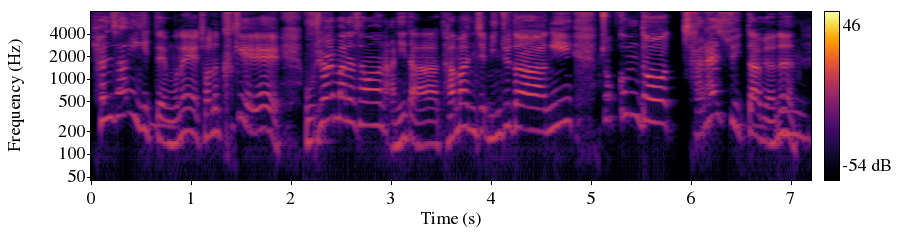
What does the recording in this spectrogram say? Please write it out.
현상이기 때문에 저는 크게 우려할 만한 상황은 아니다. 다만 이제 민주당이 조금 더 잘할 수 있다면은 음.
